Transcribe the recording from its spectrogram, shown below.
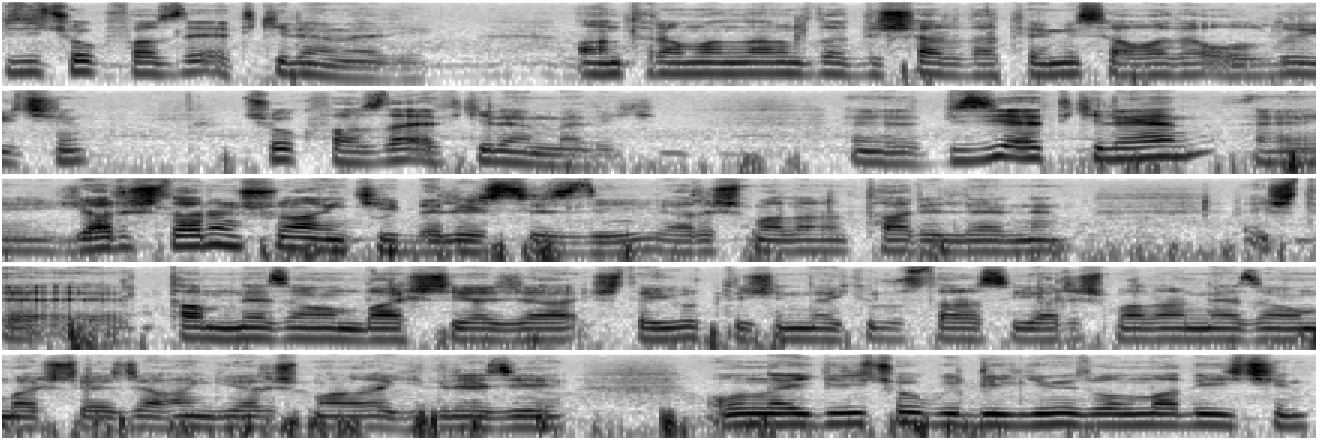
bizi çok fazla etkilemedi. Antrenmanlarımız da dışarıda, temiz havada olduğu için çok fazla etkilenmedik. Ee, Bizi etkileyen e, yarışların şu anki belirsizliği, yarışmaların tarihlerinin işte e, tam ne zaman başlayacağı, işte yurt dışındaki uluslararası yarışmalar ne zaman başlayacağı, hangi yarışmalara gidileceği, onunla ilgili çok bir bilgimiz olmadığı için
